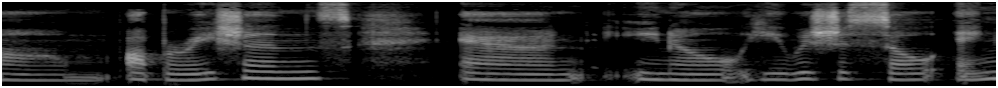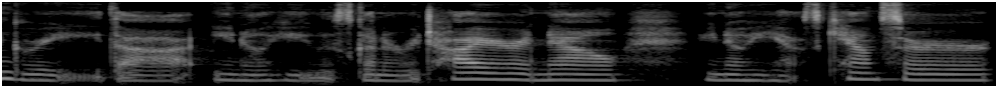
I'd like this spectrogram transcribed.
um, operations and you know he was just so angry that you know he was going to retire and now you know he has cancer.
